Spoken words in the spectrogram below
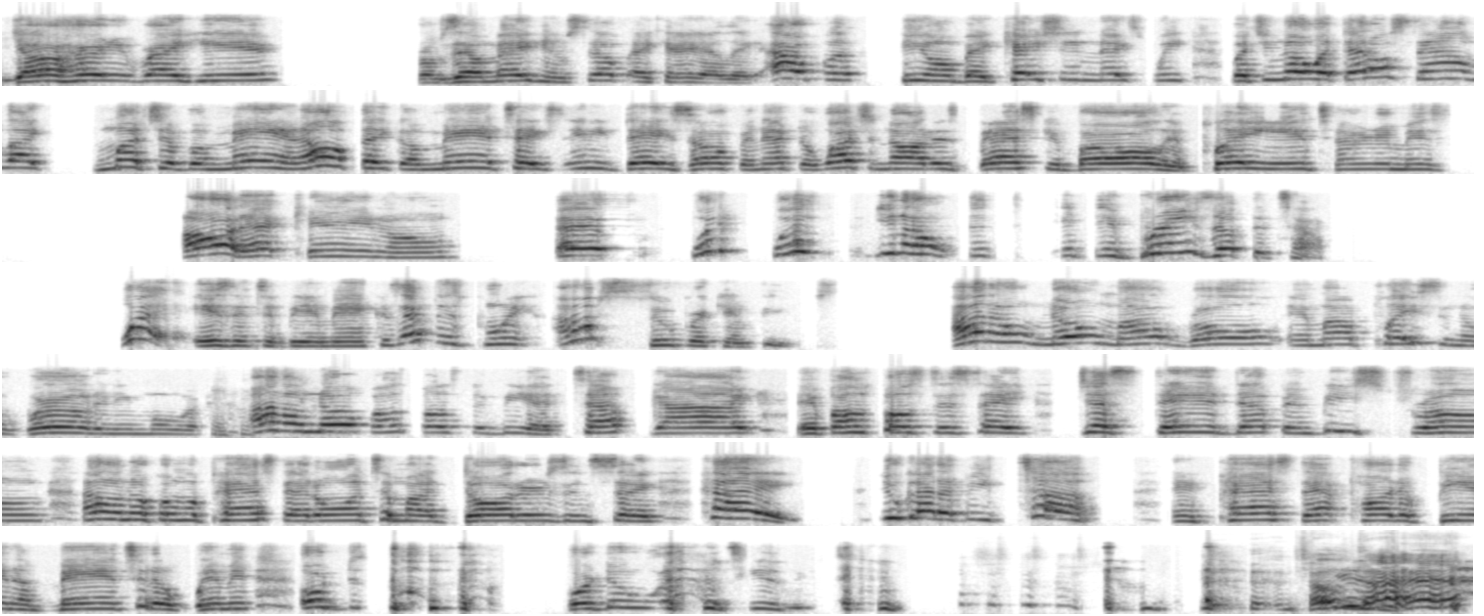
Y'all heard it right here from Zelmae himself, aka LA Alpha. He on vacation next week. But you know what? That don't sound like much of a man. I don't think a man takes any days off. And after watching all this basketball and play-in tournaments, all that carrying on, uh, what what you know, it, it, it brings up the topic. What is it to be a man? Because at this point, I'm super confused. I don't know my role and my place in the world anymore. I don't know if I'm supposed to be a tough guy, if I'm supposed to say just stand up and be strong. I don't know if I'm gonna pass that on to my daughters and say, hey, you gotta be tough and pass that part of being a man to the women, or do, or do excuse me, Don't die.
